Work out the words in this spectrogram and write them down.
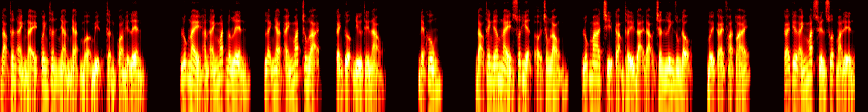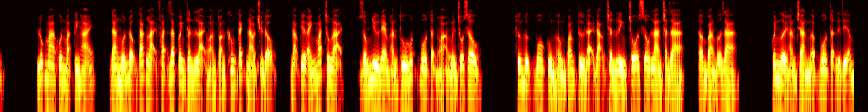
đạo thân ảnh này quanh thân nhàn nhạt mở mịt thần quang hiện lên. Lúc này hắn ánh mắt nâng lên, lạnh nhạt ánh mắt trông lại, cảnh tượng như thế nào? Đẹp không? Đạo thanh âm này xuất hiện ở trong lòng, lúc ma chỉ cảm thấy đại đạo chân linh rung động, mấy cái phá toái. Cái kia ánh mắt xuyên suốt mà đến. Lúc ma khuôn mặt kinh hãi, đang muốn động tác lại phát giác quanh thân lại hoàn toàn không cách nào chuyển động, đạo kia ánh mắt trông lại, giống như đem hắn thu hút vô tận hỏa nguyên chỗ sâu. Hừng hực vô cùng hồng quang từ đại đạo chân linh chỗ sâu lan tràn ra ẩm vang vỡ ra quanh người hắn tràn ngập vô tận liệt diễm,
